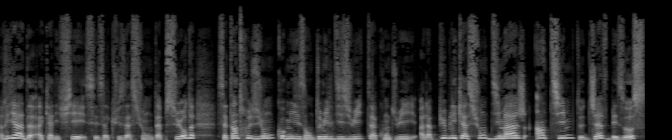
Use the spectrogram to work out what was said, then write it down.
Riyad a qualifié ces accusations d'absurdes. Cette intrusion commise en 2018 a conduit à la publication d'images intimes de Jeff Bezos,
